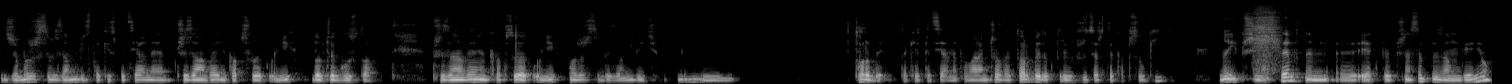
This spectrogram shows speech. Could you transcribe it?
że możesz sobie zamówić takie specjalne, przy zamawianiu kapsułek u nich, Dolce Gusto, przy zamawianiu kapsułek u nich możesz sobie zamówić mm, torby, takie specjalne, pomarańczowe torby, do których wrzucasz te kapsułki. No i przy następnym, y, jakby przy następnym zamówieniu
